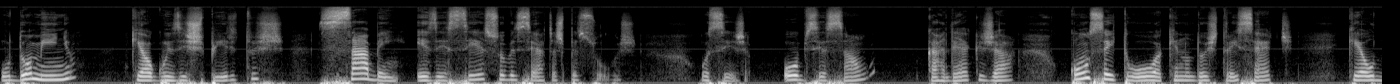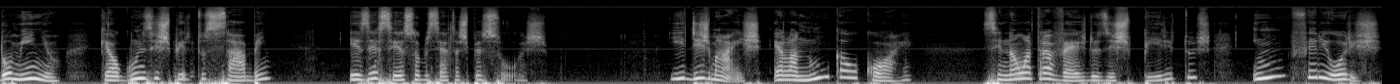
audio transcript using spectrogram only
o domínio que alguns espíritos sabem exercer sobre certas pessoas. Ou seja, obsessão Kardec já conceituou aqui no 237, que é o domínio que alguns espíritos sabem exercer sobre certas pessoas. E diz mais: ela nunca ocorre senão através dos espíritos inferiores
